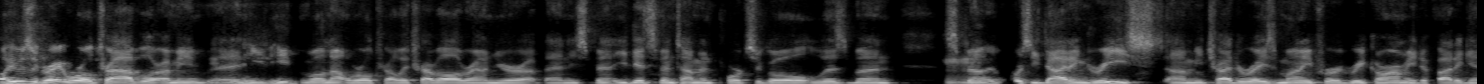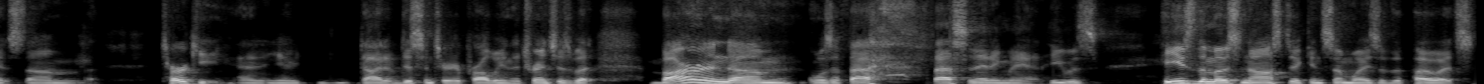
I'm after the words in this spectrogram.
oh, he was a great world traveler. I mean, mm-hmm. and he he well, not world travel. He traveled all around Europe, and he spent he did spend time in Portugal, Lisbon. Spent, mm-hmm. Of course, he died in Greece. Um, he tried to raise money for a Greek army to fight against um, Turkey, and you know died of dysentery probably in the trenches. But Byron um, was a fa- fascinating man. He was he's the most gnostic in some ways of the poets,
